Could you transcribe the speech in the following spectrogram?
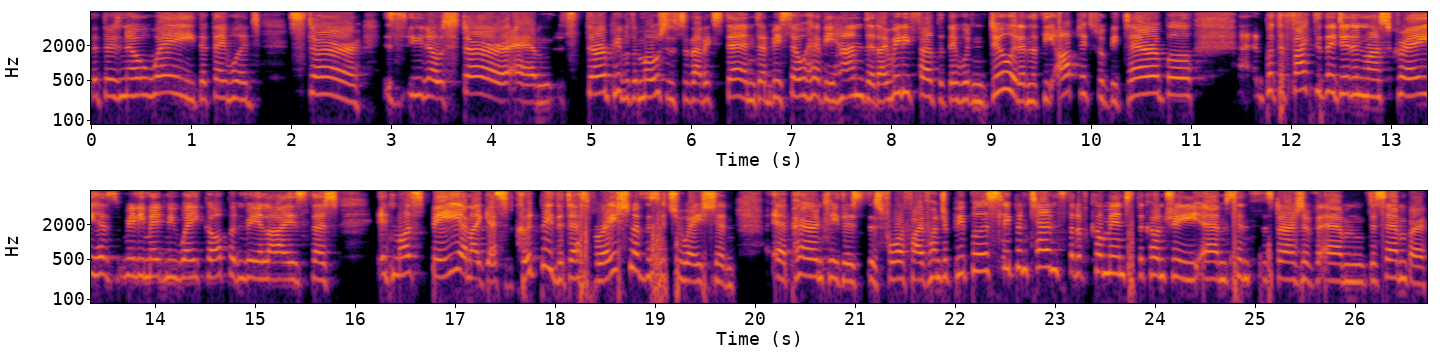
that there's no way that they would stir, you know, stir, um, stir people's emotions to that extent and be so heavy handed. I really felt that they wouldn't do it and that the optics would be terrible. Uh, but the fact that they did in Roscrea has really made me wake up and realize that it must be, and I guess it could be, the desperation of the situation. Apparently, there's there's four or five hundred people asleep in tents that have come into the country um, since the start of um, December.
